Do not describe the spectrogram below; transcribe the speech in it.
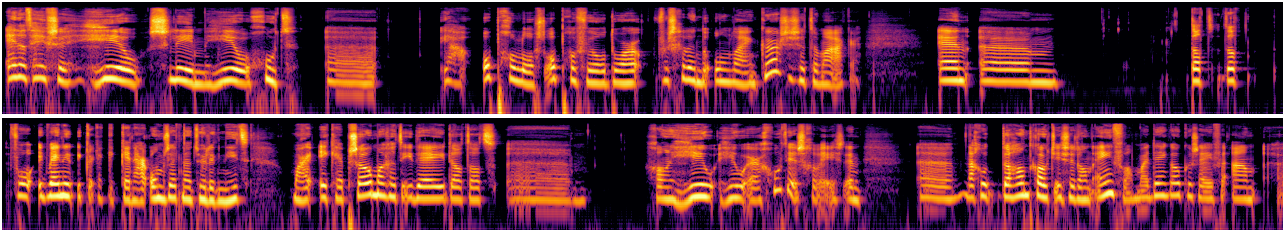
En dat heeft ze heel slim, heel goed uh, ja, opgelost, opgevuld door verschillende online cursussen te maken. En um, dat, dat, voor, ik weet niet, ik, ken haar omzet natuurlijk niet. Maar ik heb zomaar het idee dat dat uh, gewoon heel, heel erg goed is geweest. En uh, nou goed, de handcoach is er dan één van. Maar denk ook eens even aan uh,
